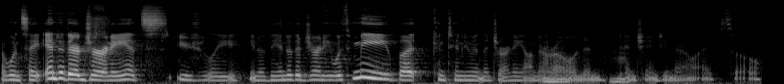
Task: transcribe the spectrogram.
I wouldn't say end of their journey. It's usually, you know, the end of the journey with me, but continuing the journey on their own and, and changing their life. So,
